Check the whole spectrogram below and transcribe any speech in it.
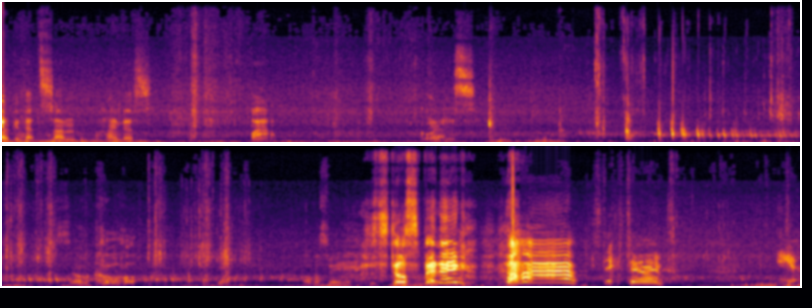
Look at that sun behind us. Wow. Gorgeous. So cool. Get, almost made it. It's still spinning! Stick time. Yeah.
